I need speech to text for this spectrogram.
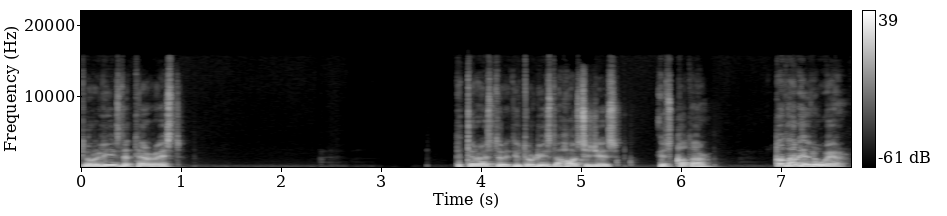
to release the terrorist, the terrorists to, to release the hostages is Qatar. Qatar everywhere.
